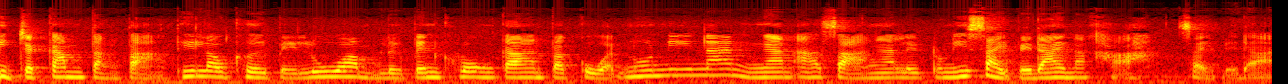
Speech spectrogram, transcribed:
กิจกรรมต่างๆ ที่เราเคยไปร่วม หรือเป็นโครงการประกวดนู่นนี่นั่น งานอาสางานอะไรตรงนี้ใส่ไปได้นะคะ ใส่ไปได้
